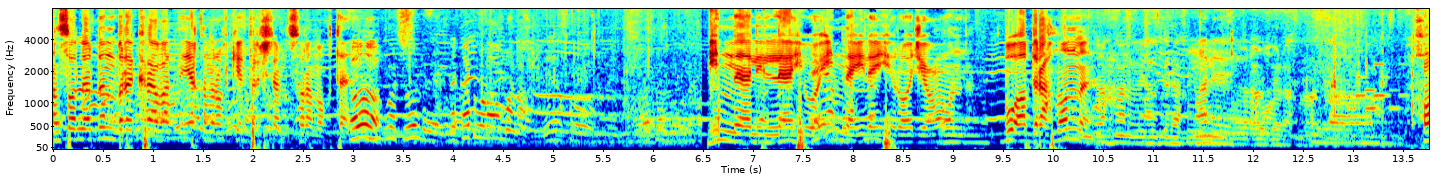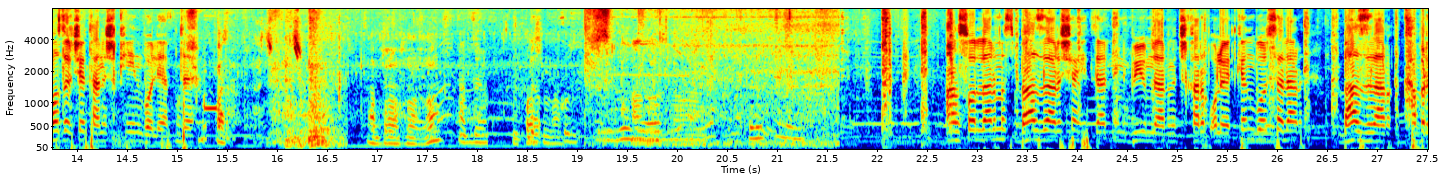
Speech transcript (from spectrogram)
Ansonlardan biri kravatni yaqinroq keltirishlarini so'ramoqda. Inna lillahi va inna ilayhi roji'un. Bu Abdurrahmonmi? Abdurrahman. Hozircha tanish qiyin bo'lyapti. Abdurrahmonmi? Abdurrahmon. Ansonlarimiz ba'zilari shahidlarning buyumlarini chiqarib olayotgan bo'lsalar, ba'zilar qabr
